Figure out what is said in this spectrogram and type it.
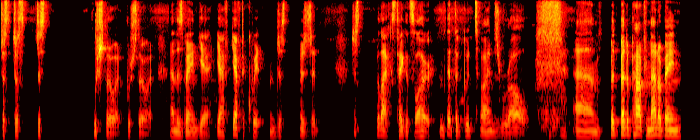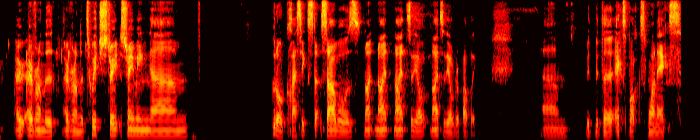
just just just push through it, push through it. And there's been yeah, you have you have to quit and just as you said, relax, take it slow, let the good times roll. Um, but but apart from that, I've been over on the over on the Twitch stre- streaming. Um, good old classic Star Wars Knight, Knight, Knights of the old Knights of the Old Republic. Um, with with the Xbox One X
